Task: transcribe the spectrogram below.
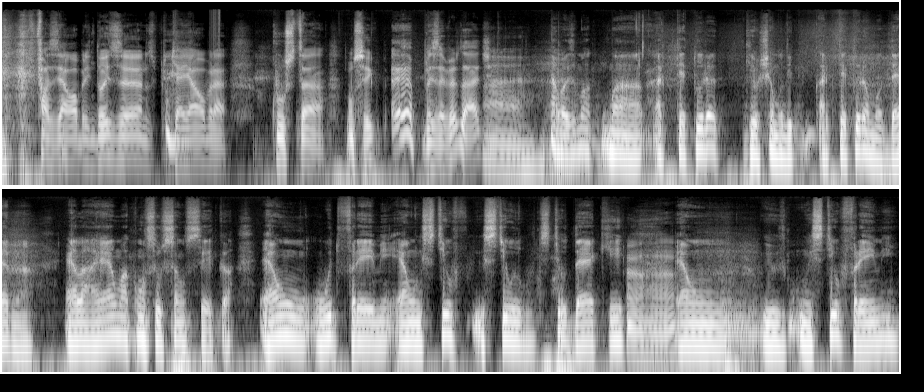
Fazer a obra em dois anos, porque aí a obra custa, não sei, é, mas é verdade. Ah, Não, mas uma, uma arquitetura que eu chamo de arquitetura moderna, ela é uma construção seca. É um wood frame, é um steel, steel, steel deck, Uhum. é um, um steel frame.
